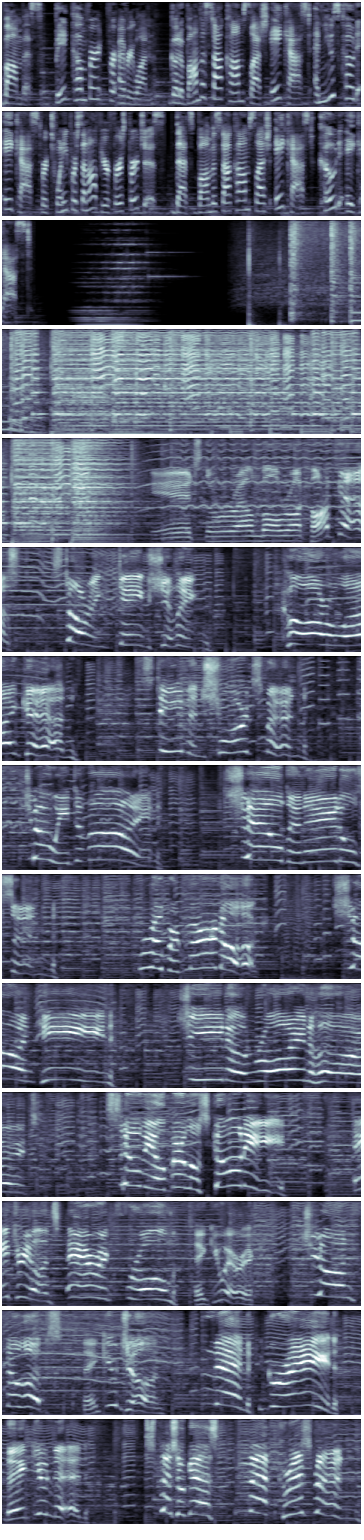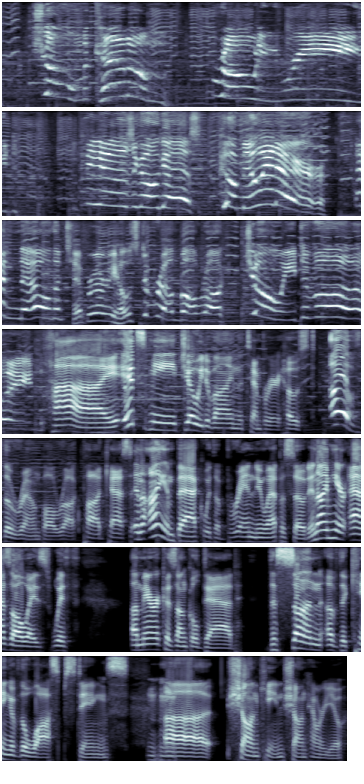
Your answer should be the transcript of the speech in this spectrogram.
Bombas. Big comfort for everyone. Go to bombas.com slash ACAST and use code ACAST for 20% off your first purchase. That's bombas.com slash ACAST. Code ACAST. It's the Roundball Rock Podcast, starring Dave Schilling, Carl Icahn, Stephen Schwarzman, Joey Devine, Sheldon Adelson, Rupert Murdoch, Sean Keane, Gina Rinehart, Silvio Berlusconi, Patreons Eric Fromm, thank you, Eric, John Phillips, thank you, John, Ned Grade, thank you, Ned, special guest Matt Christman, Joe McAdam, Brody Reed, musical guest Chamillionaire. And now the temporary host of Roundball Rock, Joey Devine. Hi, it's me, Joey Devine, the temporary host of the Roundball Rock podcast, and I am back with a brand new episode. And I'm here, as always, with America's Uncle Dad, the son of the King of the Wasp Stings, Mm-hmm. uh, Sean Keane. Sean, how are you?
